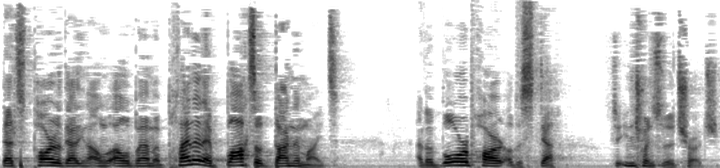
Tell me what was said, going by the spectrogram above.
that's part of that in Alabama, planted a box of dynamite at the lower part of the step to entrance to the church.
